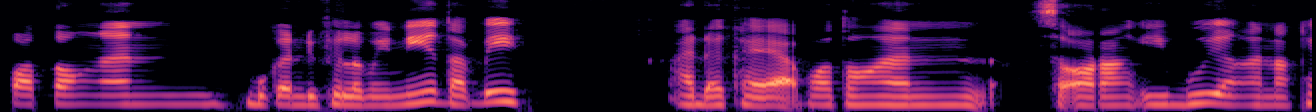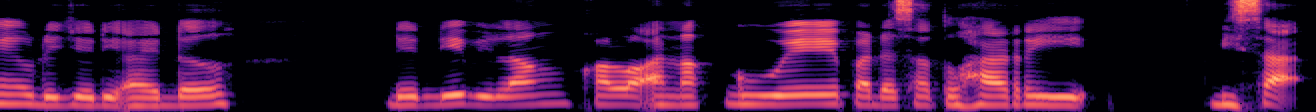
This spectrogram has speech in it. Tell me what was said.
potongan bukan di film ini tapi ada kayak potongan seorang ibu yang anaknya udah jadi idol. Dan dia bilang kalau anak gue pada satu hari bisa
